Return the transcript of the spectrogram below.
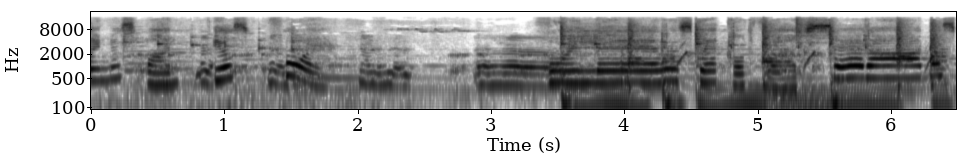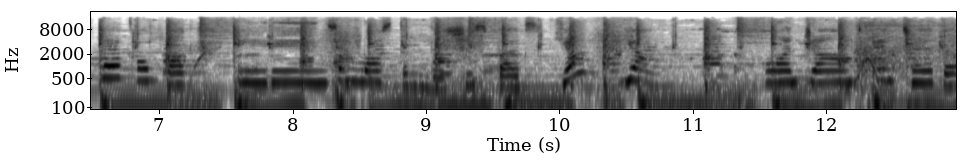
minus one is four. Four little speckled frogs sat on a speckled log, eating some most delicious bugs. Yum, yum. One jumped into the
